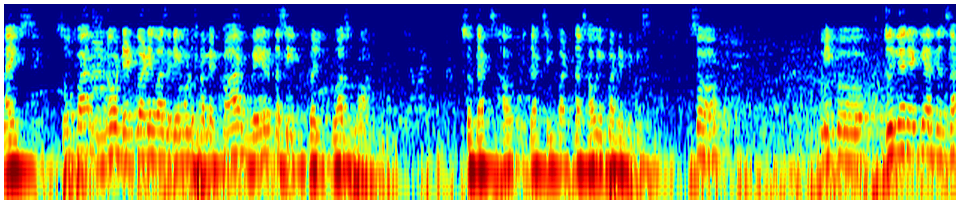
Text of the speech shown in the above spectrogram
lives so far no dead body was removed from a car where the seat belt was worn. So that's how that's important that's how important it is so మీకు జూనియర్ ఎన్టీఆర్ తెలుసా?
